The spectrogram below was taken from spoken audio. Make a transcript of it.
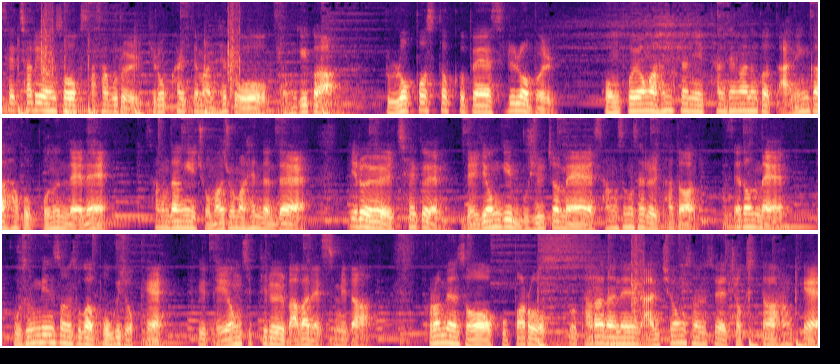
세 차례 연속 사사구를 기록할 때만 해도 경기가 블록버스터급의 스릴러물 공포영화 한 편이 탄생하는 것 아닌가 하고 보는 내내 상당히 조마조마했는데 이를 최근 4경기 무실점의 상승세를 타던 세런맨 고승민 선수가 보기 좋게 그 대형 지피를 막아냈습니다. 그러면서 곧바로 또 달아나는 안치홍 선수의 적시타와 함께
